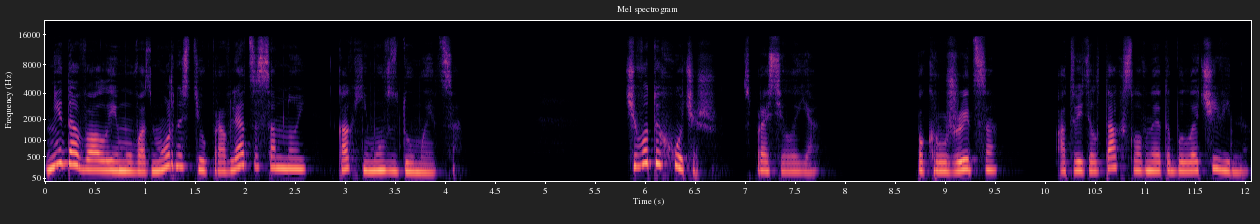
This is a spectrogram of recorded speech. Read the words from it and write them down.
не давало ему возможности управляться со мной, как ему вздумается. «Чего ты хочешь?» — спросила я. «Покружиться», — ответил так, словно это было очевидно.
